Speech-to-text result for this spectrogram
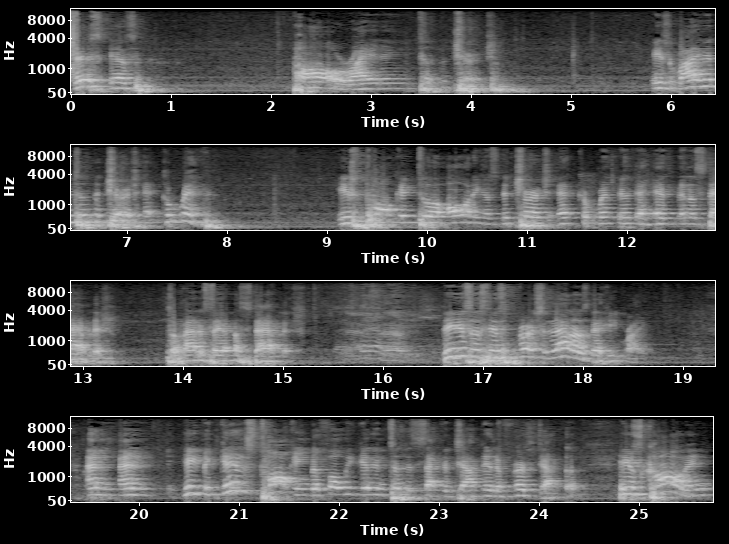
This is writing to the church. He's writing to the church at Corinth. He's talking to an audience, the church at Corinth that has been established. Somebody say established. These are his first letters that he writes. And, and he begins talking before we get into the second chapter, in the first chapter. He's calling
